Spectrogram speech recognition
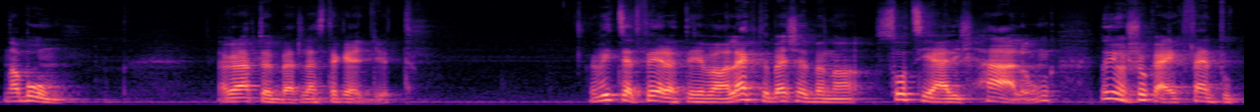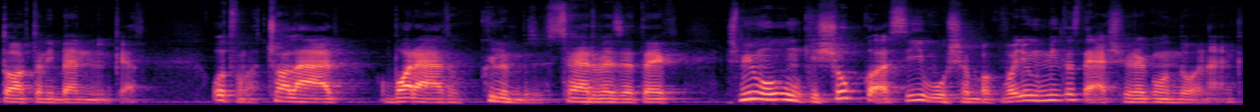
Na bum, legalább többet lesztek együtt. A viccet félretéve a legtöbb esetben a szociális hálónk nagyon sokáig fent tud tartani bennünket. Ott van a család, a barátok, a különböző szervezetek, és mi magunk is sokkal szívósabbak vagyunk, mint azt elsőre gondolnánk.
